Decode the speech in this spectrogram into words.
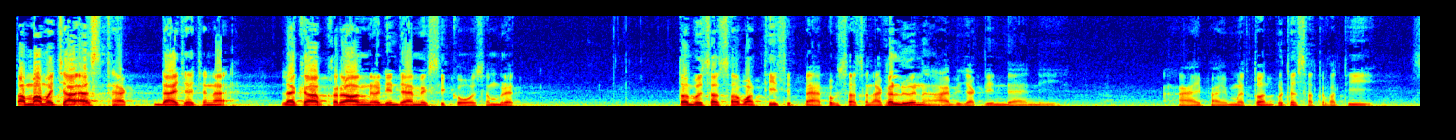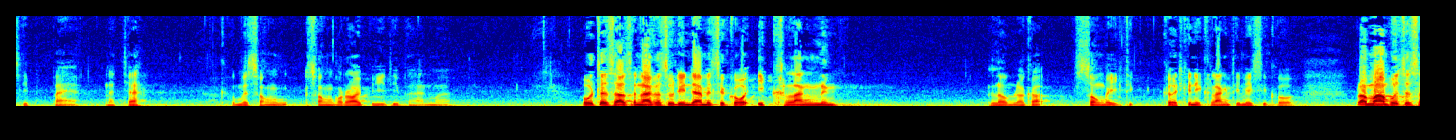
ต่อมาเมื่อชาวแอสแท็กได้ชัยชนะ และครอบครองเหนือดินแดนเม็กซิโกสำเร็จ ต้นพุทธศตวรรษที่ 18 พระพุทธศาสนาก็เลือนหายไปจากดินแดนนี้ หายไปเมื่อต้นพุทธศตวรรษที่ 18 นะจ๊ะ คือเมื่อสองสองร้อยปีที่ผ่านมาพุทธศาสนาก็สู่ดินแดนเม็กซิโกอีกครั้งหนึ่งล่มแล้วก็ส่งไปอีกเกิดขึ้นอีกครั้งที่เม็กซิโก ประมาณพุทธศ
